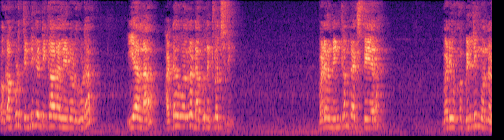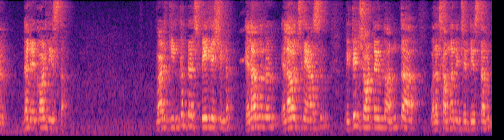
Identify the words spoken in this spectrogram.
ఒకప్పుడు తిండికి టికానా లేనోడు కూడా ఇవాళ అడ్డగోలుగా డబ్బులు ఎట్లొచ్చినాయి వాడు ఏమైనా ఇన్కమ్ ట్యాక్స్ పేయరా వాడి ఒక బిల్డింగ్ ఉన్నాడు దాని రికార్డు తీస్తా. వాడికి ఇన్కమ్ ట్యాక్స్ పే చేసిండా? ఎలా ఉన్నాడు ఎలా వచ్చినాయి ఆస్తులు? విత్ ఇన్ షార్ట్ టైంలో అంతా వాళ్ళకి సంబంధించి తీస్తాను.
